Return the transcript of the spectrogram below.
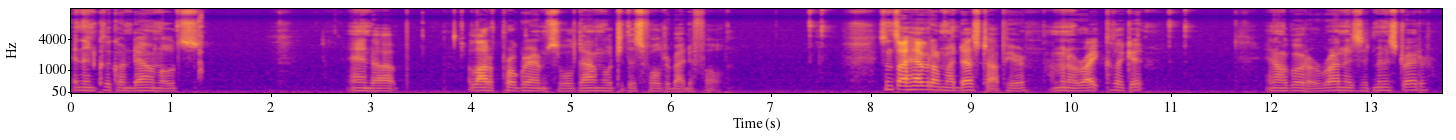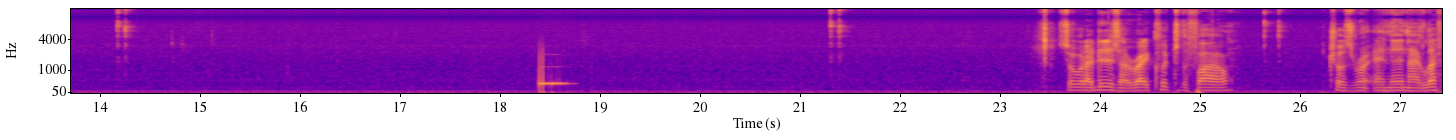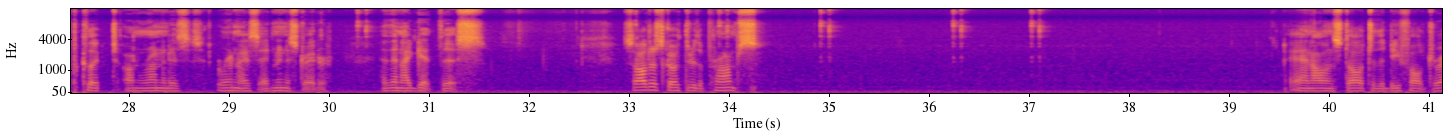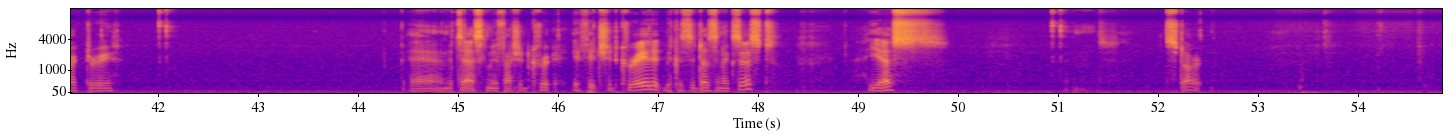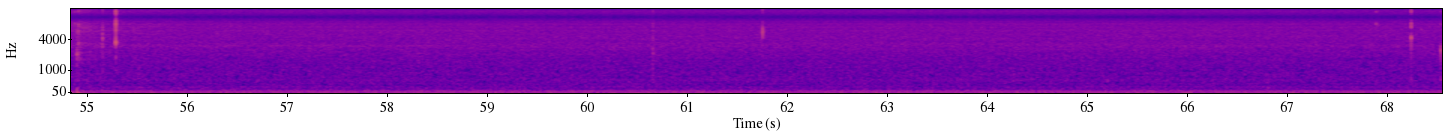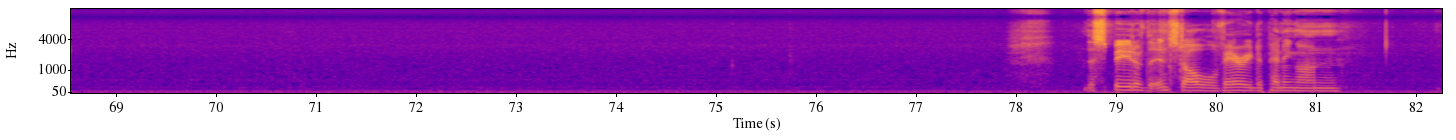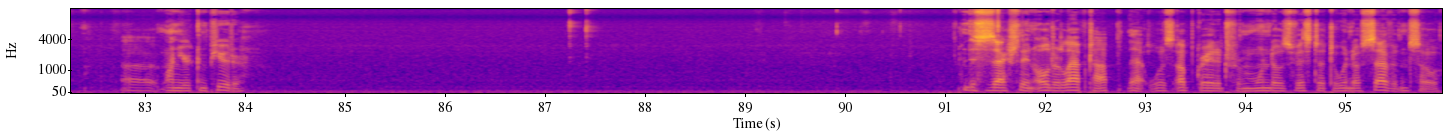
and then click on downloads and uh, a lot of programs will download to this folder by default. Since I have it on my desktop here I'm going to right click it and I'll go to run as administrator So what I did is I right clicked the file, chose run, and then I left clicked on run it as run as administrator, and then I get this. So I'll just go through the prompts. And I'll install it to the default directory. And it's asking me if I should if it should create it because it doesn't exist. Yes. Start. The speed of the install will vary depending on uh, on your computer. This is actually an older laptop that was upgraded from Windows Vista to Windows 7, so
